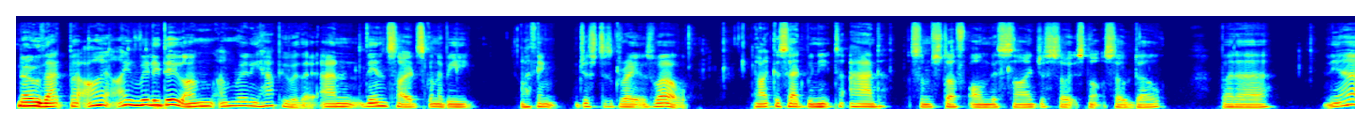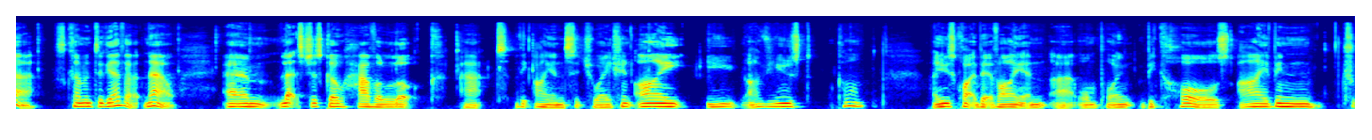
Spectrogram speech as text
know that, but I, I really do. I'm I'm really happy with it. And the inside's gonna be I think just as great as well. Like I said, we need to add some stuff on this side just so it's not so dull. But uh, yeah, it's coming together. Now, um, let's just go have a look at the iron situation. I, you, I've used, come on, I used quite a bit of iron at one point because I've been tr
